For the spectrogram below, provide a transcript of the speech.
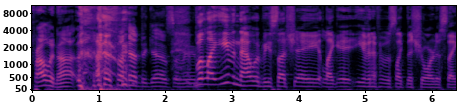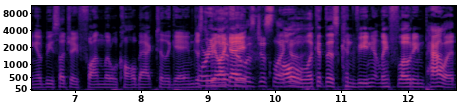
Probably not. if I had to guess, I mean. but like even that would be such a like it, even if it was like the shortest thing, it would be such a fun little callback to the game, just or to be like, hey, was just like oh a- look at this conveniently floating pallet,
